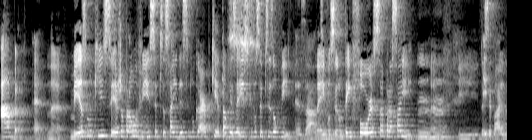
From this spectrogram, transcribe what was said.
abra. É. Né? Mesmo que seja para ouvir, você precisa sair desse lugar, porque talvez é isso que você precisa ouvir. Exato. Né? E você não tem força para sair. Uhum. Né? E daí E- você vai.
